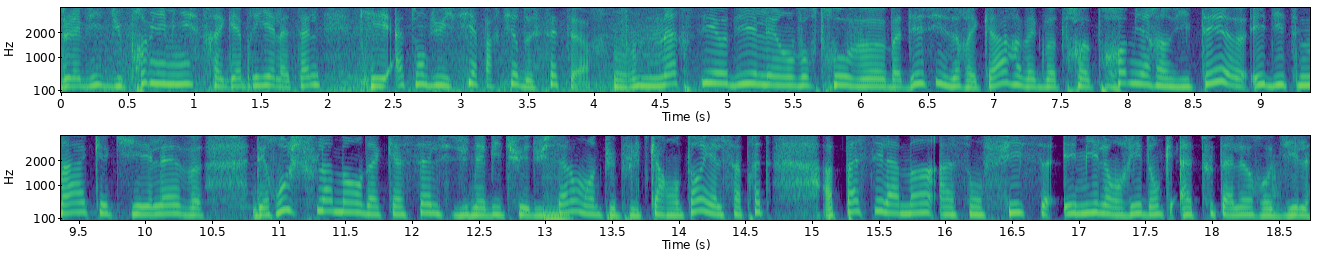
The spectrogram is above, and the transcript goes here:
de la visite du Premier ministre Gabriel Attal qui est attendu ici à partir de 7 h Merci Odile et on vous retrouve euh, bah, dès 6h15 avec votre première invitée, Edith Mack, qui élève des rouges flamandes à Cassel. C'est une habituée du salon hein, depuis plus de 40 ans et elle s'apprête à passer la main à son fils Émile Henry. Donc à tout à l'heure Odile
